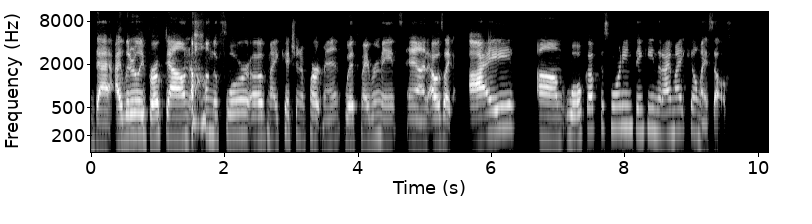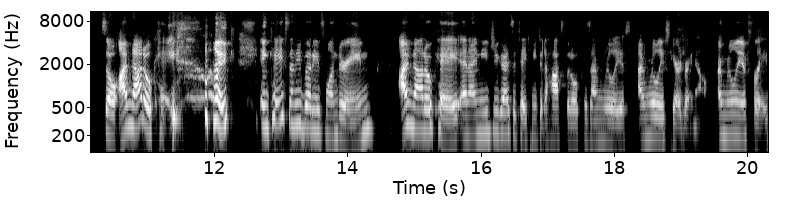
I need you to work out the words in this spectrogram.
that I literally broke down on the floor of my kitchen apartment with my roommates. And I was like, I um, woke up this morning thinking that I might kill myself. So I'm not okay. like, in case anybody's wondering, I'm not okay, and I need you guys to take me to the hospital because I'm really, I'm really scared right now. I'm really afraid,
